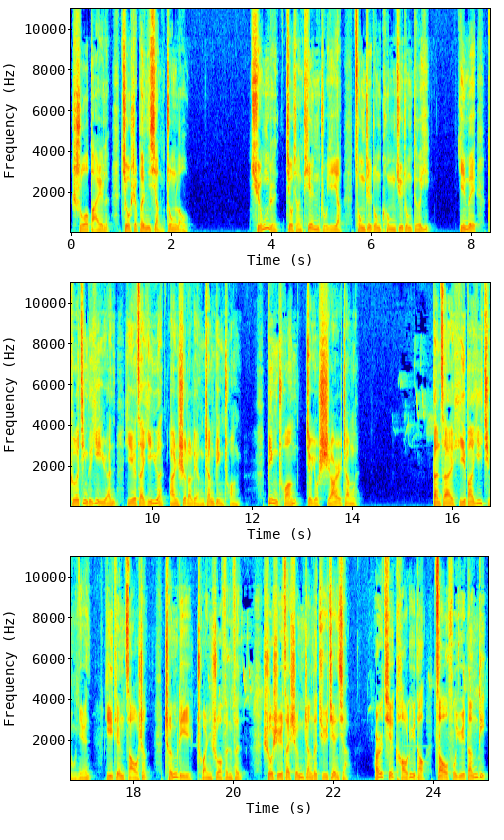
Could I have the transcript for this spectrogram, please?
说白了就是奔向钟楼。穷人就像天主一样，从这种恐惧中得益，因为可敬的议员也在医院安设了两张病床，病床就有十二张了。但在一八一九年一天早上，城里传说纷纷，说是在省长的举荐下，而且考虑到造福于当地。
